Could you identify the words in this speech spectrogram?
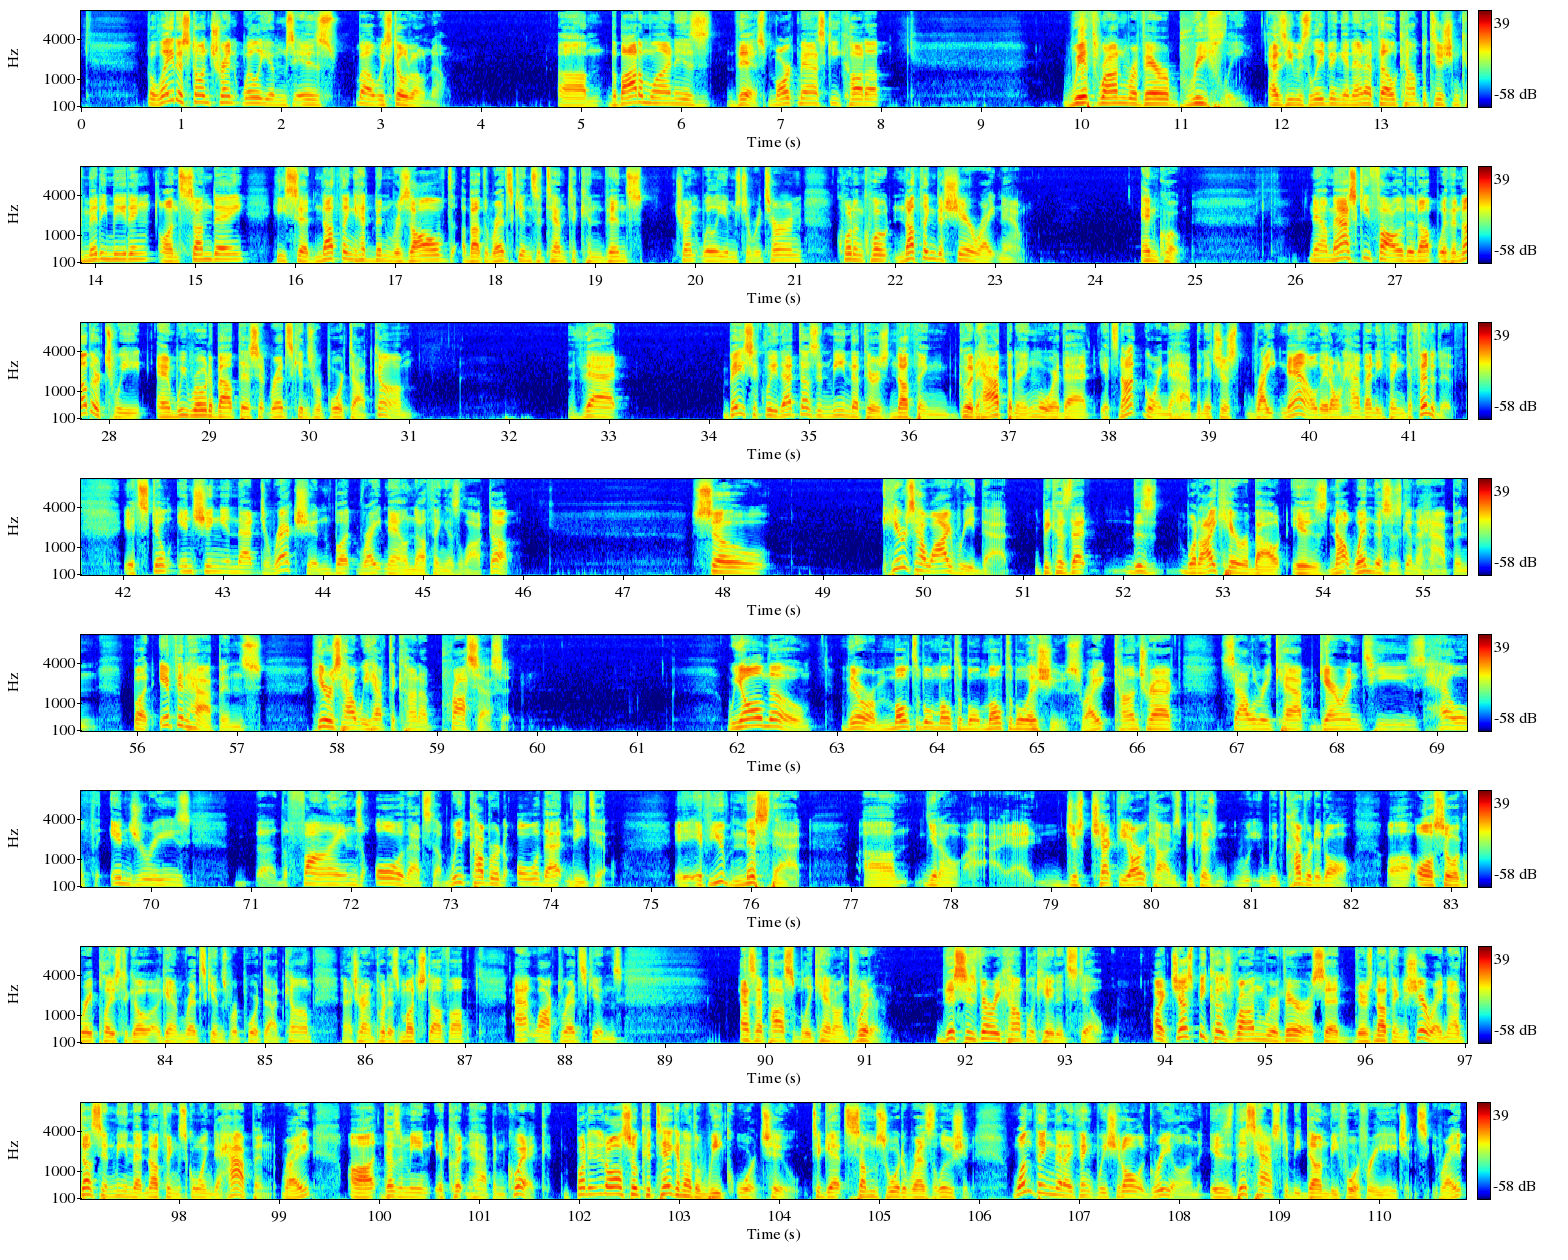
The latest on Trent Williams is, well, we still don't know. Um, the bottom line is this Mark Maske caught up with Ron Rivera briefly as he was leaving an NFL competition committee meeting on Sunday. He said nothing had been resolved about the Redskins' attempt to convince Trent Williams to return. Quote unquote, nothing to share right now. End quote. Now, Maske followed it up with another tweet, and we wrote about this at redskinsreport.com that basically that doesn't mean that there's nothing good happening or that it's not going to happen. It's just right now they don't have anything definitive. It's still inching in that direction, but right now nothing is locked up. So here's how I read that because that this what I care about is not when this is going to happen, but if it happens, here's how we have to kind of process it. We all know there are multiple, multiple, multiple issues, right? Contract, salary cap, guarantees, health, injuries, uh, the fines, all of that stuff. We've covered all of that in detail. If you've missed that, um, you know, I, I just check the archives because we, have covered it all. Uh, also, a great place to go, again, redskinsreport.com. And I try and put as much stuff up at Locked Redskins as I possibly can on Twitter this is very complicated still. All right, just because Ron Rivera said there's nothing to share right now doesn't mean that nothing's going to happen, right? Uh, doesn't mean it couldn't happen quick, but it also could take another week or two to get some sort of resolution. One thing that I think we should all agree on is this has to be done before free agency, right?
